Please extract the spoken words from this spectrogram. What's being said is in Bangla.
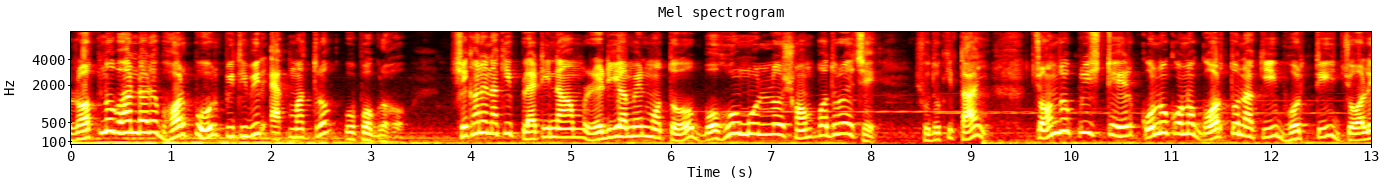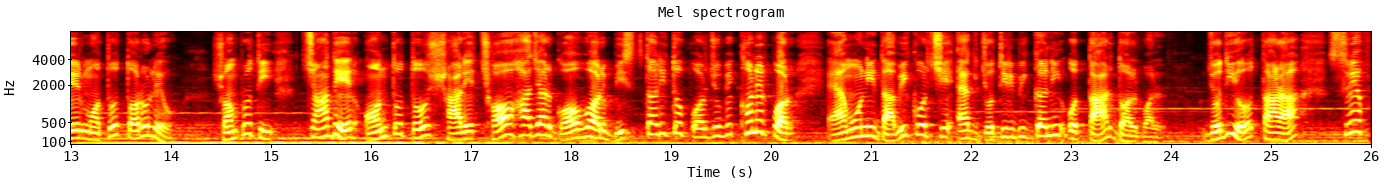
রত্নভাণ্ডারে ভরপুর পৃথিবীর একমাত্র উপগ্রহ। সেখানে নাকি প্ল্যাটিনাম, রেডিয়ামের মতো বহুমূল্য সম্পদ রয়েছে। শুধু কি তাই? চন্দ্রপৃষ্ঠের কোনো কোনো গর্ত নাকি ভর্তি জলের মতো তরলেও। সম্প্রতি চাঁদের অন্তত সাড়ে ছ হাজার গহ্বর বিস্তারিত পর্যবেক্ষণের পর এমনই দাবি করছে এক জ্যোতির্বিজ্ঞানী ও তার দলবল। যদিও তারা স্রেফ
